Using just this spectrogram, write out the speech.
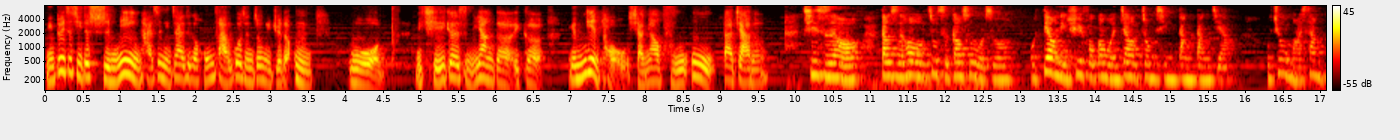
你对自己的使命，还是你在这个弘法的过程中，你觉得嗯，我你起一个什么样的一个？一个念头想要服务大家呢？其实哦，当时候住持告诉我说，我调你去佛光文教中心当当家，我就马上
